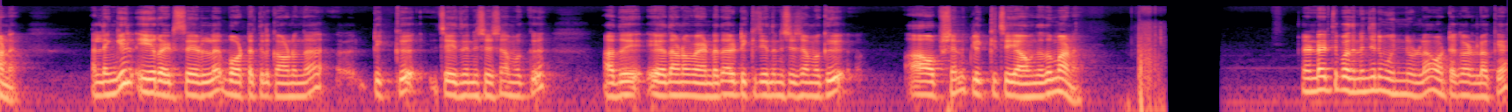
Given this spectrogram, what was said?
ആണ്. അല്ലെങ്കിൽ ഈ റൈറ്റ് സൈഡിൽ ബോട്ടത്തിൽ കാണുന്ന ടിക്ക് ചെയ്തതിന് ശേഷം നമുക്ക് അത് ഏതാണോ വേണ്ടത് അത് ടിക്ക് ചെയ്തതിന് ശേഷം നമുക്ക് ആ ഓപ്ഷൻ ക്ലിക്ക് ചെയ്യാവുന്നതുമാണ്. രണ്ടായിരത്തി പതിനഞ്ചിന് മുന്നിലുള്ള ഓട്ടോക്കാർഡിലൊക്കെ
